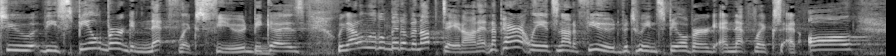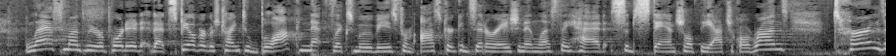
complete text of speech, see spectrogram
to the Spielberg Netflix feud because we got a little bit of an update on it, and apparently it's not a feud between Spielberg and Netflix at all. Last month, we reported that Spielberg was trying to block Netflix movies from Oscar consideration unless they had substantial theatrical runs. Turns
